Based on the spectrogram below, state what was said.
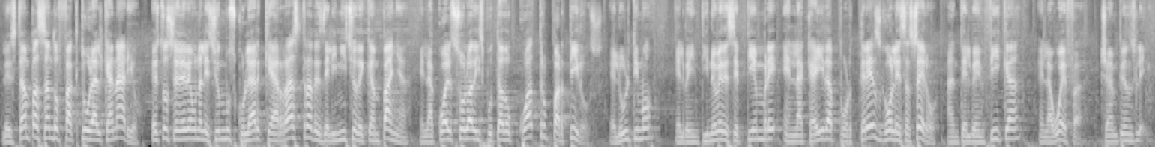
le están pasando factura al canario. Esto se debe a una lesión muscular que arrastra desde el inicio de campaña, en la cual solo ha disputado cuatro partidos. El último, el 29 de septiembre, en la caída por tres goles a cero ante el Benfica en la UEFA Champions League.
